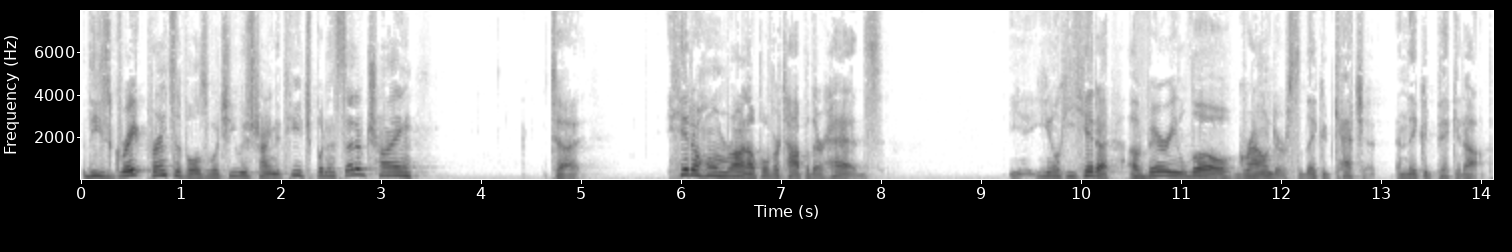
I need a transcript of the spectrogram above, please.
these great principles which he was trying to teach, but instead of trying to hit a home run up over top of their heads, you, know, he hit a, a very low grounder so they could catch it and they could pick it up.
